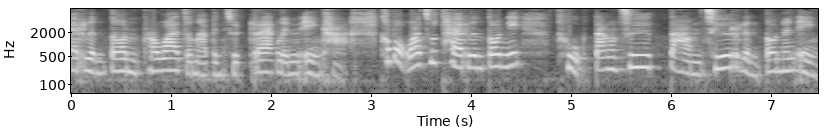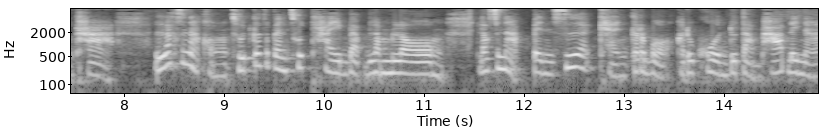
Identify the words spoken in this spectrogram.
ยเรือนต้น เพราะว่าจะมาเป็นชุดแรกเลยนั่นเองค่ะ เขาบอกว่าชุดไทยเรือนต้นนี้ถูกตั้งชื่อตามชื่อเรือนต้นนั่นเองค่ะ ลักษณะของชุดก็จะเป็นชุดไทยแบบลำลอง ลักษณะเป็นเสื้อแขนกระบอกค่ะทุกคนดูตามภาพเลยนะ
